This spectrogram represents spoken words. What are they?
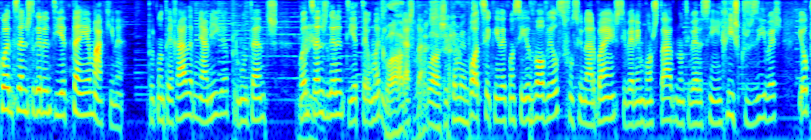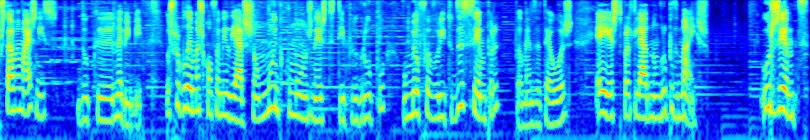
Quantos anos de garantia tem a máquina? Pergunta errada, minha amiga. Pergunta antes. Quantos anos de garantia tem o marido? Claro, Cá está. logicamente. Pode ser que ainda consiga devolvê-lo se funcionar bem, se estiver em bom estado, não tiver assim riscos visíveis. Eu apostava mais nisso do que na Bimbi. Os problemas com familiares são muito comuns neste tipo de grupo. O meu favorito de sempre, pelo menos até hoje, é este partilhado num grupo de mães. Urgente!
